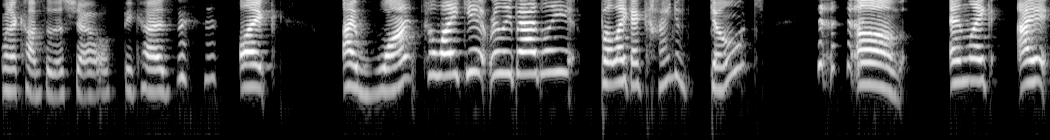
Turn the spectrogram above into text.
when it comes to this show because, like, I want to like it really badly, but like, I kind of don't. um, and like, I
